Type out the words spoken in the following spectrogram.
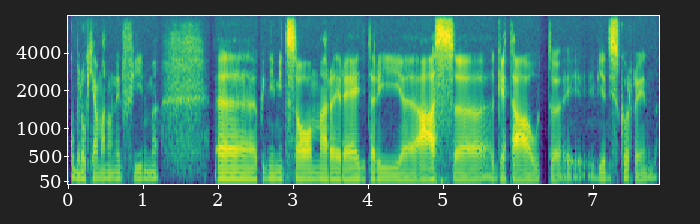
come lo chiamano nel film. Uh, quindi Midsommar, Hereditary, uh, Us, uh, Get Out e, e, via discorrendo.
